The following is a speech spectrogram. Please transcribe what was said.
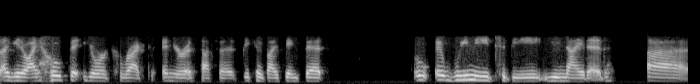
uh, you know, I hope that you're correct in your assessment because I think that uh, we need to be united uh,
